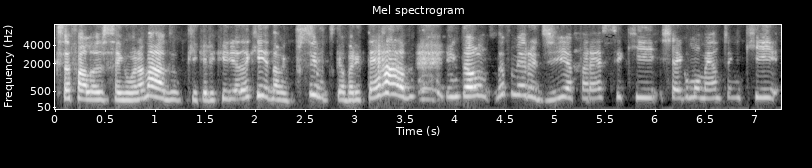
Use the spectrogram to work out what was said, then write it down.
que você fala, Senhor amado, o que, que ele queria daqui? Não, impossível, o gabarito tá errado. Então, no primeiro dia, parece que chega um momento em que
